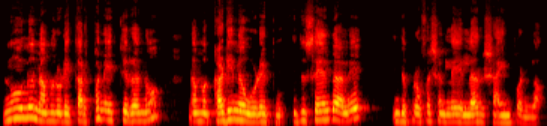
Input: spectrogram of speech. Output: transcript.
நூலும் நம்மளுடைய கற்பனை திறனும் நம்ம கடின உழைப்பு. இது சேர்ந்தாலே இந்த ப்ரொஃபஷனில் எல்லாரும் ஷைன் பண்ணலாம்.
